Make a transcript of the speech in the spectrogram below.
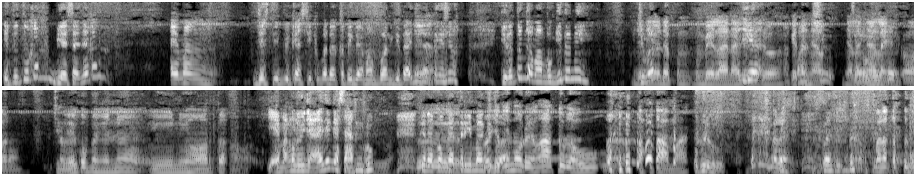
Itu tuh kan biasanya kan emang justifikasi kepada ketidakmampuan kita aja Iya. ngerti gak sih kita tuh nggak mampu gitu nih Jadi Cuman- ada pem- pembelaan aja Iya. gitu. Kita Apaan nyal sih? nyala Cowok nyalain tuh- ke orang. cewek kok pengennya ini harta Oh. ya emang lu nya aja nggak sanggup Iya. Kenapa nggak terima gitu? Budgetnya mah udah yang ngatur tau. Takut amat. Aduh. Malah maksud malah ketus,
